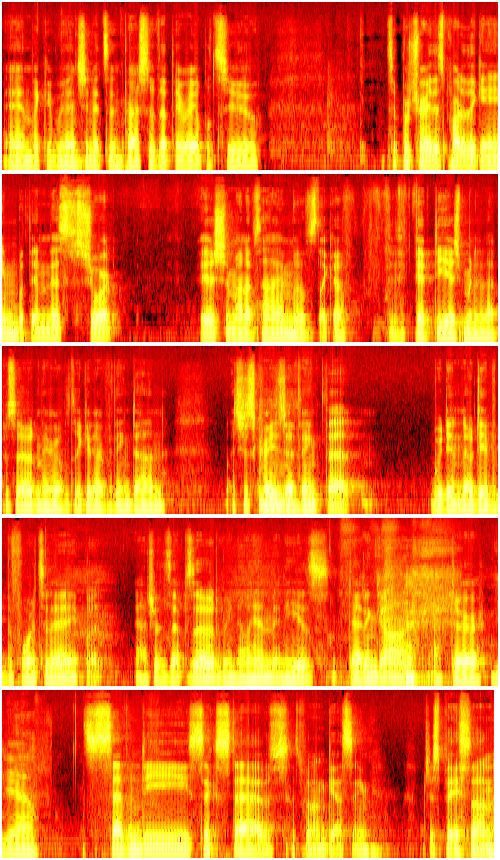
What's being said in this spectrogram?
And like we mentioned, it's impressive that they were able to to portray this part of the game within this short ish amount of time. It was like a 50 ish minute episode, and they were able to get everything done. It's just crazy to think that we didn't know David before today, but after this episode, we know him, and he is dead and gone after Yeah. 76 stabs, is what I'm guessing. Just based on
